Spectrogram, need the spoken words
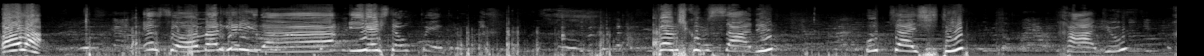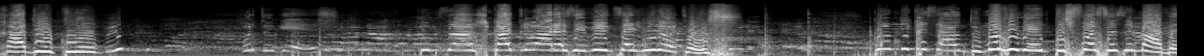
Olá, eu sou a Margarida e este é o Pedro. Vamos começar o texto Rádio, Rádio Clube Português. Começamos 4 horas e 26 minutos. Comunicação do Movimento das Forças Armadas.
